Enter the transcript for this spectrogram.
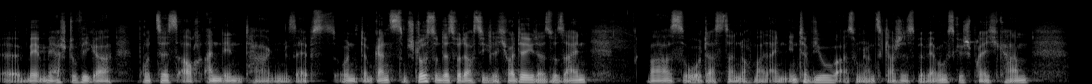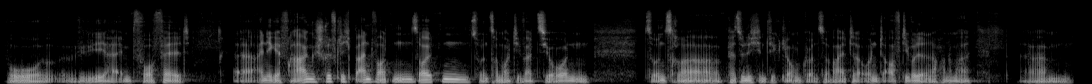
äh, mehr, mehrstufiger Prozess auch an den Tagen selbst. Und ähm, ganz zum Schluss, und das wird auch sicherlich heute wieder so sein, war es so, dass dann nochmal ein Interview, also ein ganz klassisches Bewerbungsgespräch kam, wo wir im Vorfeld äh, einige Fragen schriftlich beantworten sollten zu unserer Motivation, zu unserer persönlichen Entwicklung und so weiter. Und auf die wurde dann auch nochmal ähm,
